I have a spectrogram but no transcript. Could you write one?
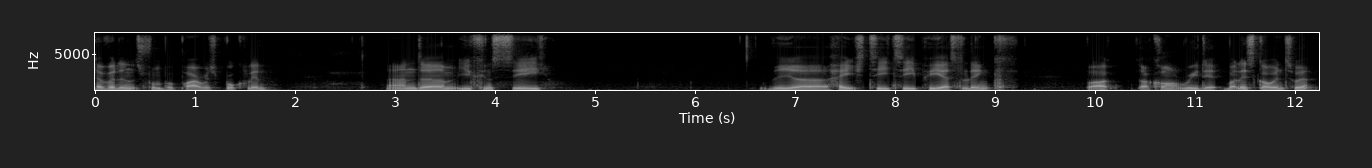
evidence from Papyrus Brooklyn. And um, you can see the uh, HTTPS link, but I, I can't read it. But let's go into it.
